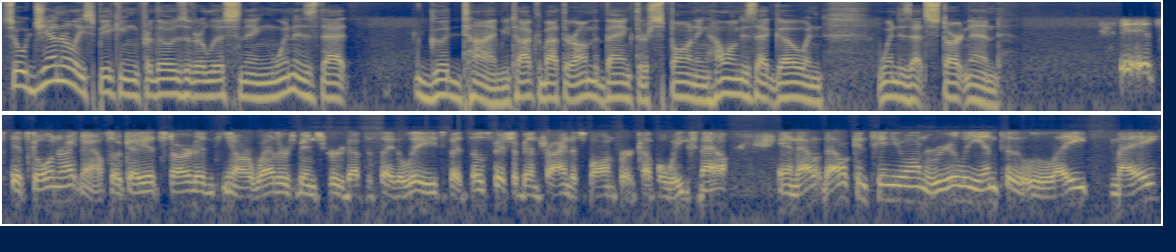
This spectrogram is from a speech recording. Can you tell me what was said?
So, generally speaking, for those that are listening, when is that good time? You talked about they're on the bank, they're spawning. How long does that go, and when does that start and end? It's it's going right now. So okay, it started. You know, our weather's been screwed up to say the least, but those fish have been trying to spawn for a couple weeks now, and that'll that'll continue on really into late May.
